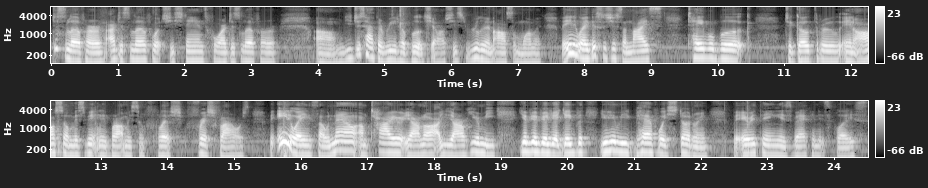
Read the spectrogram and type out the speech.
just love her. I just love what she stands for. I just love her. Um you just have to read her books y'all. She's really an awesome woman. But anyway this is just a nice table book to go through. And also Miss Bentley brought me some fresh fresh flowers. But anyway so now I'm tired. Y'all know y'all hear me. Yep, yep, yep, yep, yep, you hear me halfway stuttering. But everything is back in its place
